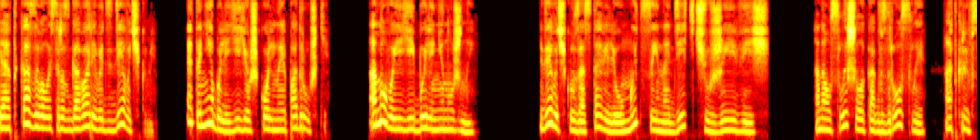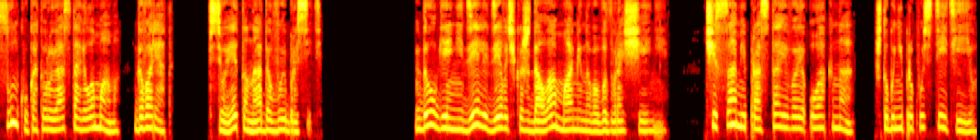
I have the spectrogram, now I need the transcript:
И отказывалась разговаривать с девочками. Это не были ее школьные подружки. А новые ей были не нужны. Девочку заставили умыться и надеть чужие вещи она услышала, как взрослые, открыв сумку, которую оставила мама, говорят, «Все это надо выбросить». Долгие недели девочка ждала маминого возвращения, часами простаивая у окна, чтобы не пропустить ее.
